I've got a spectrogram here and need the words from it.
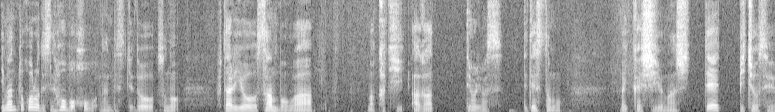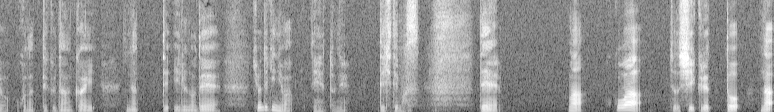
今のところですねほぼほぼなんですけどその2人用3本はまあ書き上がっております。でテストもまあ、1回しまして微調整を行っていく段階になっているので基本的にはえっ、とねできてます。でまあここはちょっとシークレットな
